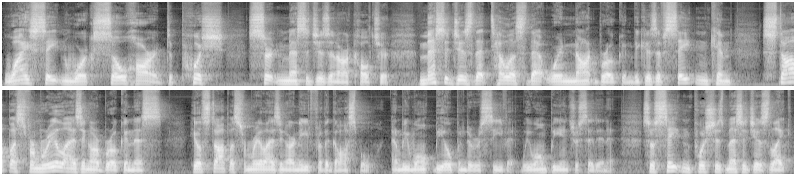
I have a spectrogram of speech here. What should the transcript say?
why Satan works so hard to push certain messages in our culture. Messages that tell us that we're not broken. Because if Satan can stop us from realizing our brokenness, he'll stop us from realizing our need for the gospel. And we won't be open to receive it. We won't be interested in it. So Satan pushes messages like,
